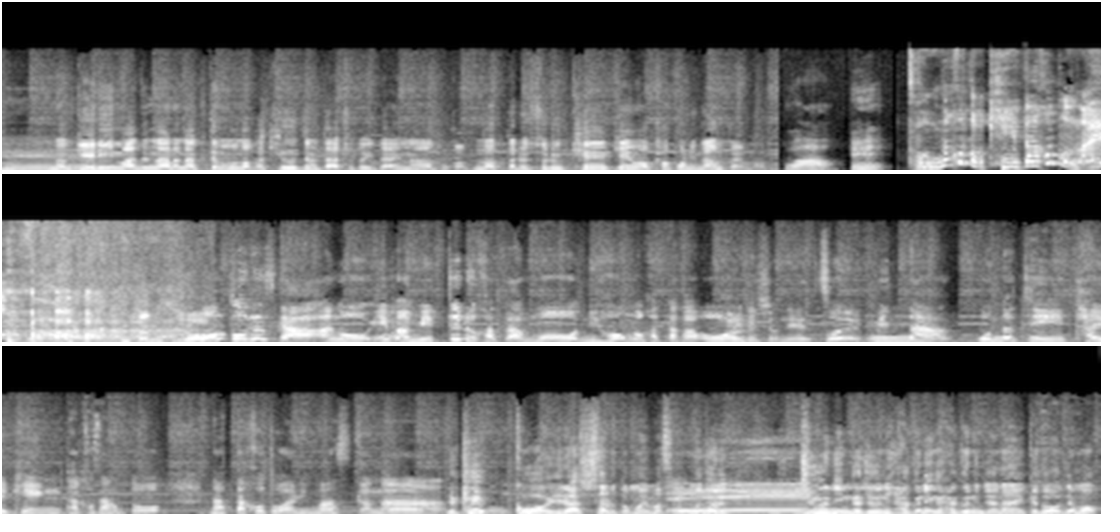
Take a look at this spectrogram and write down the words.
下痢までならなくてもお腹キューってなったらちょっと痛いなとかなったりする経験は過去に何回もある。わお。え？本当ですか？あの今見てる方も日本の方が多いですよね、そういうみんな同じ体験たくさんとなったことはありますかな？いや結構いらっしゃると思いますよ、えー。もちろん10人が10人100人が100人じゃないけどでも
